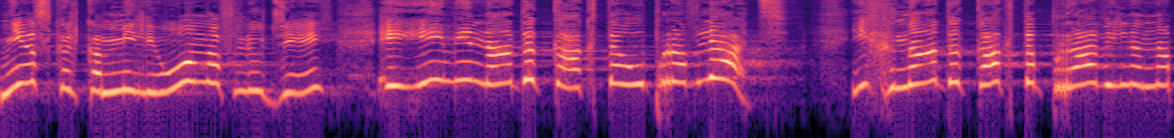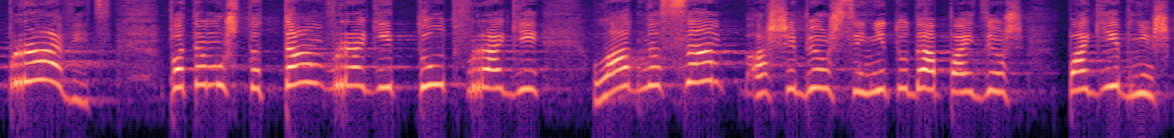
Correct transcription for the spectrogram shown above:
несколько миллионов людей, и ими надо как-то управлять. Их надо как-то правильно направить, потому что там враги, тут враги. Ладно, сам ошибешься, не туда пойдешь, погибнешь,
